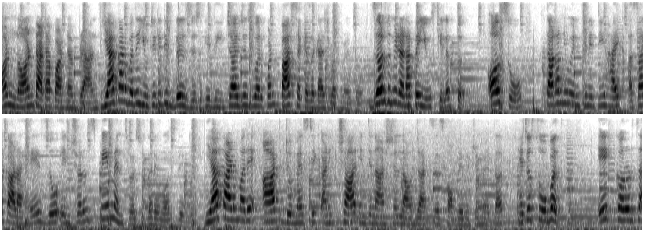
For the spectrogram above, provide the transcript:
on non Tata partner brand या कार्डमध्ये युटिलिटी बिल्स जसं की रिचार्जेस वर पण पाच टक्क्याचा कॅशबॅक मिळतो जर तुम्ही टाटा पे यूज केलं तर। ऑल्सो टाटा न्यू इन्फिनिटी हा एक असा कार्ड आहे जो इन्शुरन्स पेमेंट्सवर सुद्धा रिवॉर्ड्स देतो। या कार्डमध्ये आठ डोमेस्टिक आणि चार इंटरनॅशनल लाऊंज ॲक्सेस कॉम्प्लिमेंटरी मिळतात। ह्याच्यासोबत एक करोडचा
